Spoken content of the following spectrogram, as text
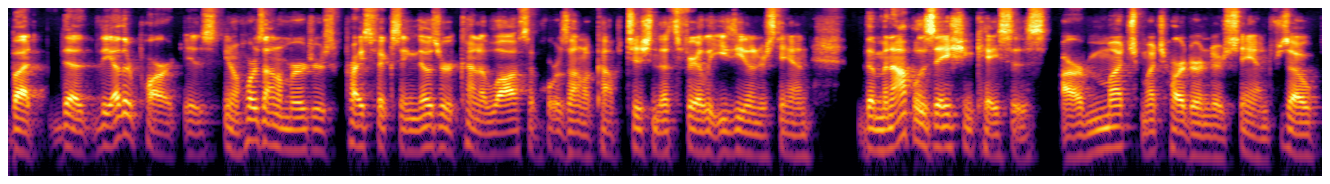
But the the other part is you know horizontal mergers, price fixing. Those are kind of loss of horizontal competition. That's fairly easy to understand. The monopolization cases are much much harder to understand. So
